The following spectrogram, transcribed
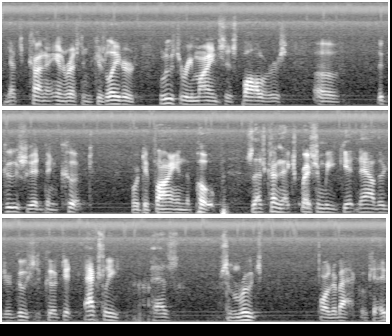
and that's kind of interesting because later Luther reminds his followers of the goose who had been cooked for defying the Pope. So that's kind of the expression we get now that your goose is cooked. It actually has some roots farther back, okay?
